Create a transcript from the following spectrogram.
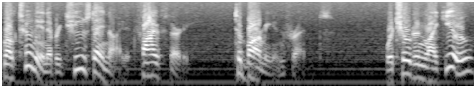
Well, tune in every Tuesday night at 5.30 to Barmy and Friends, where children like you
